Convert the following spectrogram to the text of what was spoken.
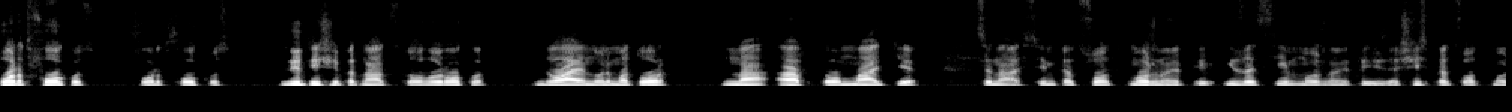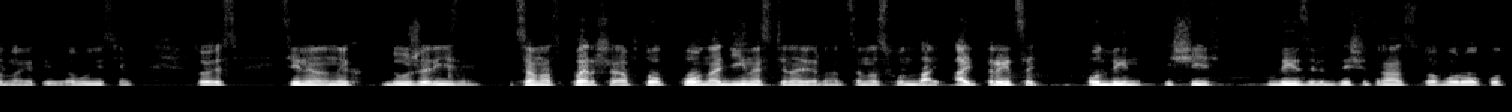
Ford Focus. Ford Focus 2015 року, 2.0 мотор на автоматі. Ціна 7500, можна йти і за 7, можна йти і за 6500, можна йти і за 8. Тобто ціни на них дуже різні. Це у нас перше авто по надійності, навірно, це у нас Hyundai i30 1.6 дизель 2013 року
